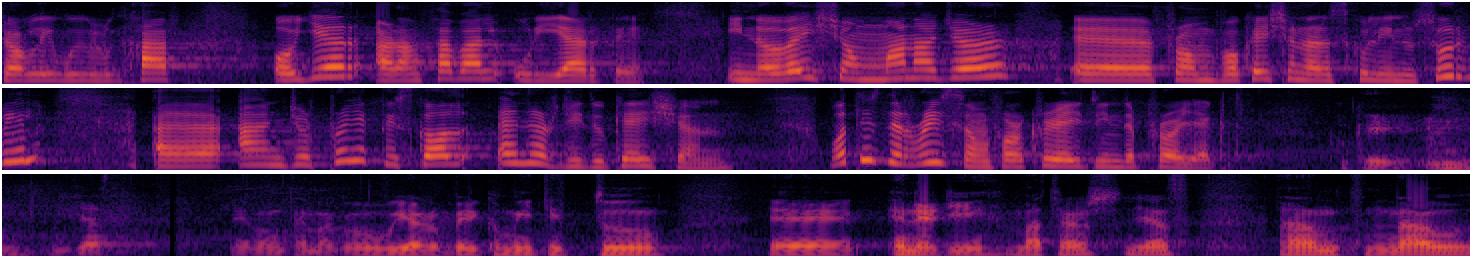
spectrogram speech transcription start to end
shortly we will have Oier Aranzabal Uriarte, Innovation Manager uh, from Vocational School in Usurbil, uh, and your project is called Energyducation. What is the reason for creating the project? Okay, just a long time ago, we are very committed to energy matters, yes, and now,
